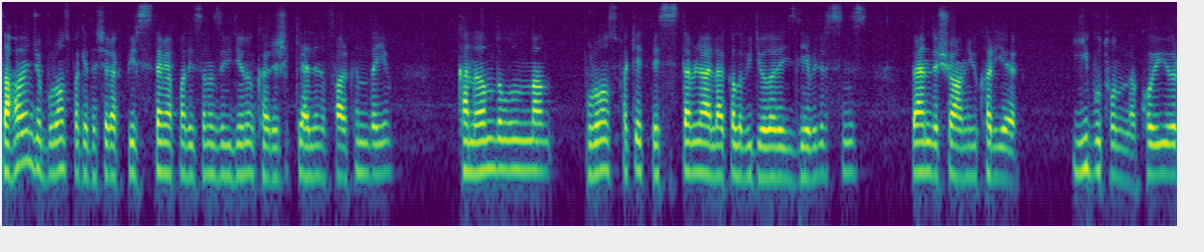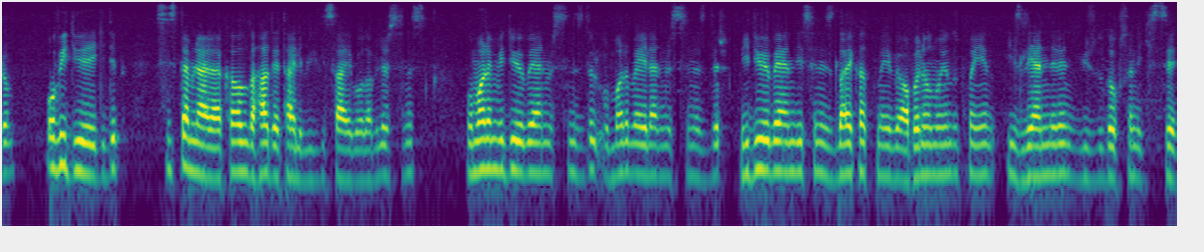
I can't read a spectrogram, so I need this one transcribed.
Daha önce bronz paket açarak bir sistem yapmadıysanız videonun karışık geldiğinin farkındayım. Kanalımda bulunan bronz paket ve sistemle alakalı videoları izleyebilirsiniz. Ben de şu an yukarıya i butonuna koyuyorum. O videoya gidip sistemle alakalı daha detaylı bilgi sahibi olabilirsiniz. Umarım videoyu beğenmişsinizdir. Umarım eğlenmişsinizdir. Videoyu beğendiyseniz like atmayı ve abone olmayı unutmayın. İzleyenlerin %92'si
